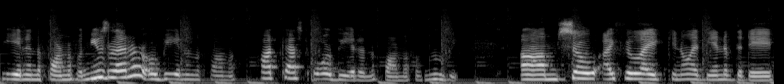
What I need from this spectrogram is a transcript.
be it in the form of a newsletter or be it in the form of a podcast or be it in the form of a movie. Um, so I feel like, you know, at the end of the day,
